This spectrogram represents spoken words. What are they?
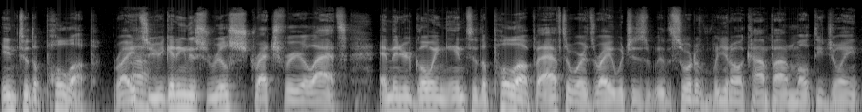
into the pull right? So you're getting this real stretch for your lats and then you're going into the pull up afterwards right? Which is sort of you know a compound multi joint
